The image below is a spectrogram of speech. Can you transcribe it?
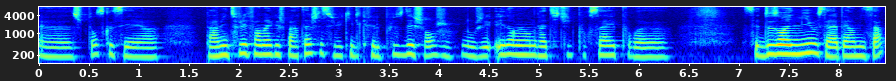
Euh, je pense que c'est euh, parmi tous les formats que je partage, c'est celui qui crée le plus d'échanges. Donc j'ai énormément de gratitude pour ça et pour euh, ces deux ans et demi où ça a permis ça.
